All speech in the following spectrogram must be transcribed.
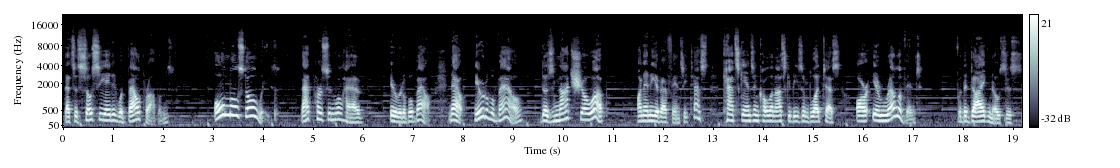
that's associated with bowel problems, almost always that person will have irritable bowel. Now, irritable bowel does not show up on any of our fancy tests. CAT scans and colonoscopies and blood tests are irrelevant for the diagnosis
